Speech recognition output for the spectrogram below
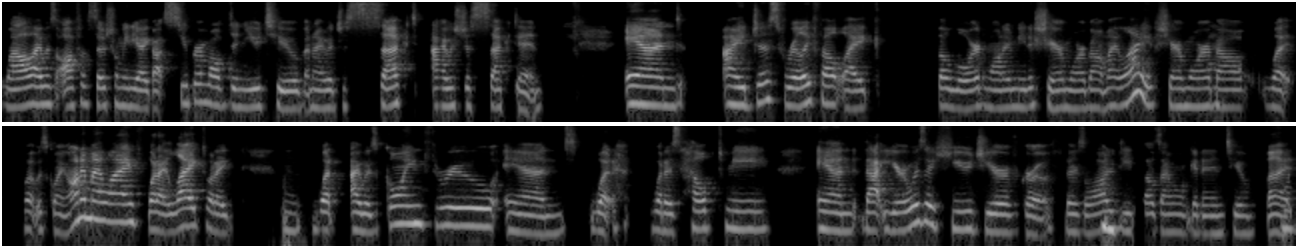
while I was off of social media, I got super involved in YouTube and I was just sucked. I was just sucked in, and I just really felt like the Lord wanted me to share more about my life, share more about what what was going on in my life, what I liked, what I what I was going through and what what has helped me and that year was a huge year of growth. There's a lot of mm. details I won't get into, but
